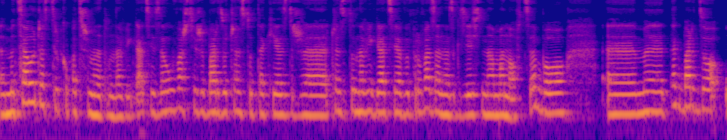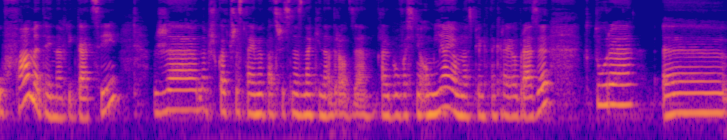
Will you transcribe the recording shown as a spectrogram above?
My cały czas tylko patrzymy na tą nawigację. Zauważcie, że bardzo często tak jest, że często nawigacja wyprowadza nas gdzieś na manowce, bo e, my tak bardzo ufamy tej nawigacji, że na przykład przestajemy patrzeć na znaki na drodze, albo właśnie omijają nas piękne krajobrazy, które e,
